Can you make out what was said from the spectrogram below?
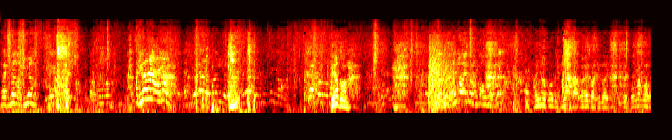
Ngặt chưa mà, chưa mà. À, đi bắt lại không? Biết rồi. Anh rồi, anh còn cầu được đấy. Anh rồi cầu được, nhá, vào cái còn thì vừa, vừa cố gắng còn.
